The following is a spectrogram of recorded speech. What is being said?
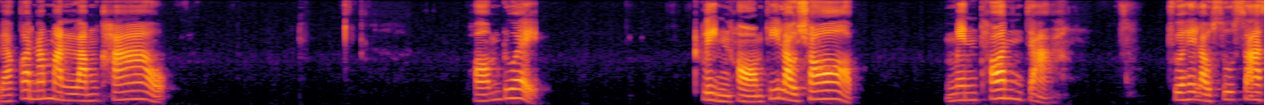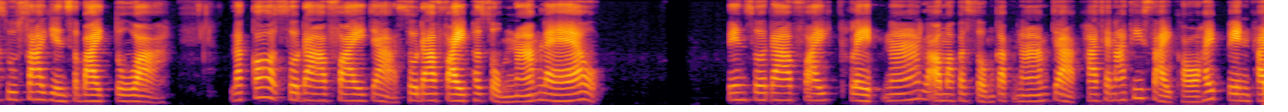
แล้วก็น้ำมันลำข้าว พร้อมด้วย กลิ่นหอมที่เราชอบ เมนทอนจ้ะช่วยให้เราสู้ซ่าสู้ซ่าเย็นสบายตัว แล้วก็โซดาไฟจ้ะโซดาไฟผสมน้ำแล้ว เป็นโซดาไฟเกล็ดนะ เราเอามาผสมกับน้ำจากภาชนะที่ใส่ขอให้เป็นภา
